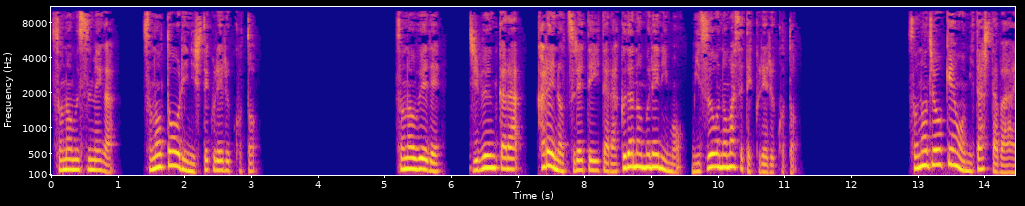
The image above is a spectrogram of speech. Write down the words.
その娘がその通りにしてくれること。その上で自分から彼の連れていたラクダの群れにも水を飲ませてくれること。その条件を満たした場合、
